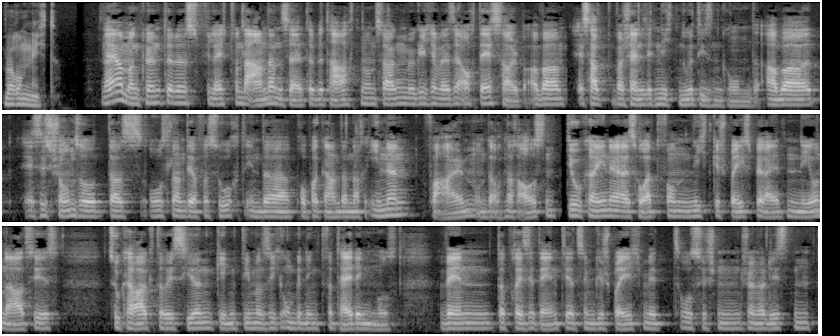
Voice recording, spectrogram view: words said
Warum nicht? Naja, man könnte das vielleicht von der anderen Seite betrachten und sagen, möglicherweise auch deshalb. Aber es hat wahrscheinlich nicht nur diesen Grund. Aber es ist schon so, dass Russland ja versucht, in der Propaganda nach innen vor allem und auch nach außen, die Ukraine als Hort von nicht gesprächsbereiten Neonazis zu charakterisieren, gegen die man sich unbedingt verteidigen muss. Wenn der Präsident jetzt im Gespräch mit russischen Journalisten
